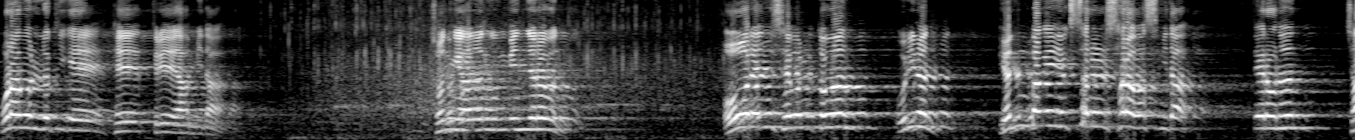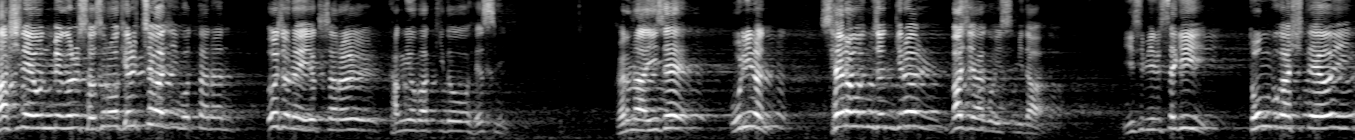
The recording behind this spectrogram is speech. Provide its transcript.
보람을 느끼게 해 드려야 합니다. 존경하는 국민 여러분, 오랜 세월 동안 우리는 변방의 역사를 살아왔습니다. 때로는 자신의 운명을 스스로 결정하지 못하는 의존의 역사를 강요받기도 했습니다. 그러나 이제 우리는 새로운 전기를 맞이하고 있습니다. 21세기 동북아 시대의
